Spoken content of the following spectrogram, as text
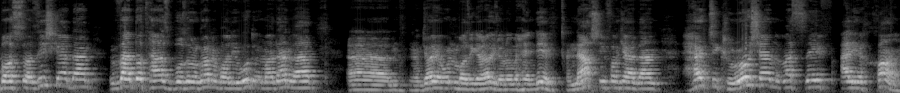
بازسازیش کردن و دو تا از بزرگان بالیوود اومدن و جای اون بازیگرای جنوب هندی نقش ایفا کردن. هرتیک روشن و سیف علی خان.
